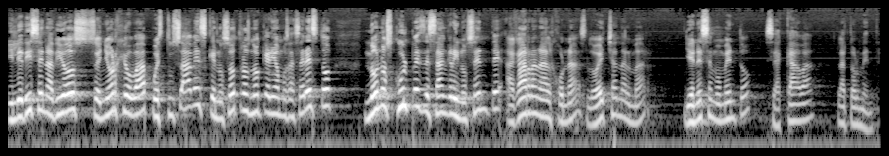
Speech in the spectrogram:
y le dicen a Dios, Señor Jehová, pues tú sabes que nosotros no queríamos hacer esto, no nos culpes de sangre inocente, agarran al Jonás, lo echan al mar y en ese momento se acaba la tormenta,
